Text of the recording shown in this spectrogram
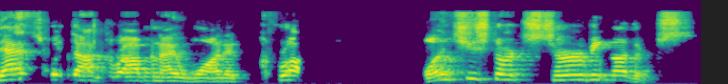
That's what Dr. Robb and I want to crush. Once you start serving others,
